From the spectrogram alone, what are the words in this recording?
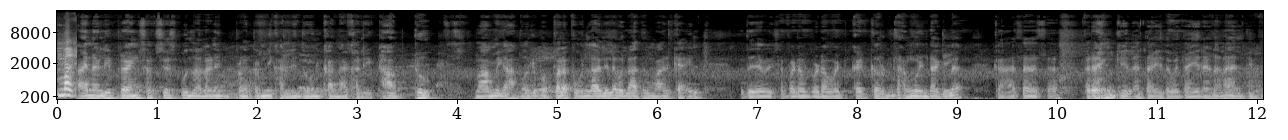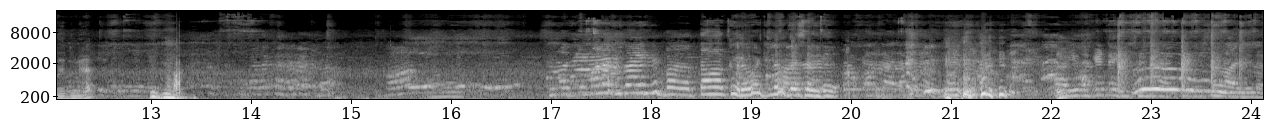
फायनली प्रँक सक्सेसफुल झाला आणि प्रथमने खाल्ली दोन काना खाली. ठाप ठूप मग आम्ही घाबरलो पप्पाला फोन लावलेला बोला अजून मार खाईल. तर त्याच्यापेक्षा पटापट पटापट कट करून सांगून टाकलं. का असं असं. प्रँक केला ताई तर ताई रडायला आली ती पूर्ण मला सुद्धा आहे की ब- तेव्हा खरं वाटलं होतं सगळं. काही वगैरे टेन्शन आलेलं.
